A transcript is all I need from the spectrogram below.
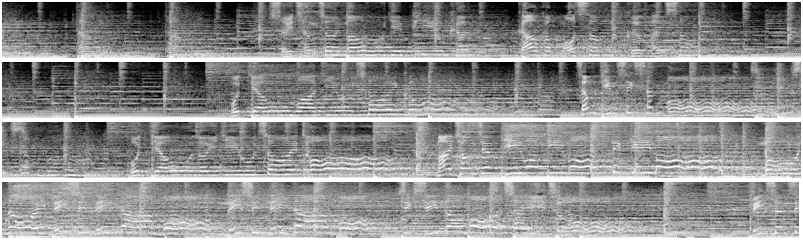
等等，谁曾在某夜飘近，交给我心却狠心。没有话要再讲，怎掩饰失望？没有泪要再淌，埋藏着以往以往的寄望。无奈你说你淡忘，你说你淡忘，即使多么凄怆，面上。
